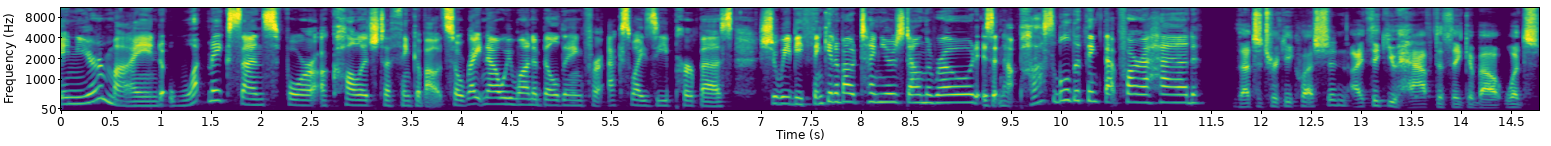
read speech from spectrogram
in your mind, what makes sense for a college to think about? So, right now we want a building for XYZ purpose. Should we be thinking about 10 years down the road? Is it not possible to think that far ahead? That's a tricky question. I think you have to think about what's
